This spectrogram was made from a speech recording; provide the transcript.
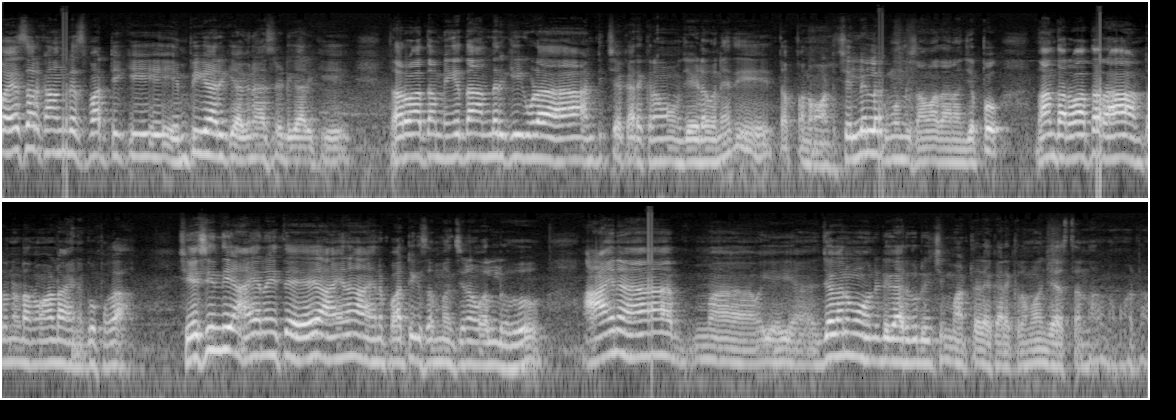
వైఎస్ఆర్ కాంగ్రెస్ పార్టీకి ఎంపీ గారికి అవినాష్ రెడ్డి గారికి తర్వాత మిగతా అందరికీ కూడా అంటించే కార్యక్రమం చేయడం అనేది తప్పనమాట. చెల్లెళ్ళకు ముందు సమాధానం చెప్పు దాని తర్వాత రా అంటున్నాడు అనమాట ఆయన గొప్పగా. చేసింది ఆయనైతే ఆయన ఆయన పార్టీకి సంబంధించిన వాళ్ళు ఆయన జగన్మోహన్ రెడ్డి గారి గురించి మాట్లాడే కార్యక్రమం చేస్తున్నారు అన్నమాట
